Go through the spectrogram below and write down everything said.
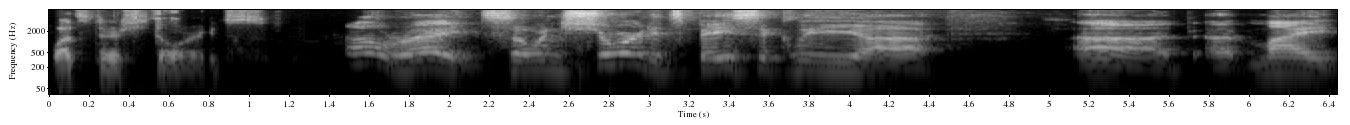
What's their stories? All right. So in short, it's basically uh uh, uh my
